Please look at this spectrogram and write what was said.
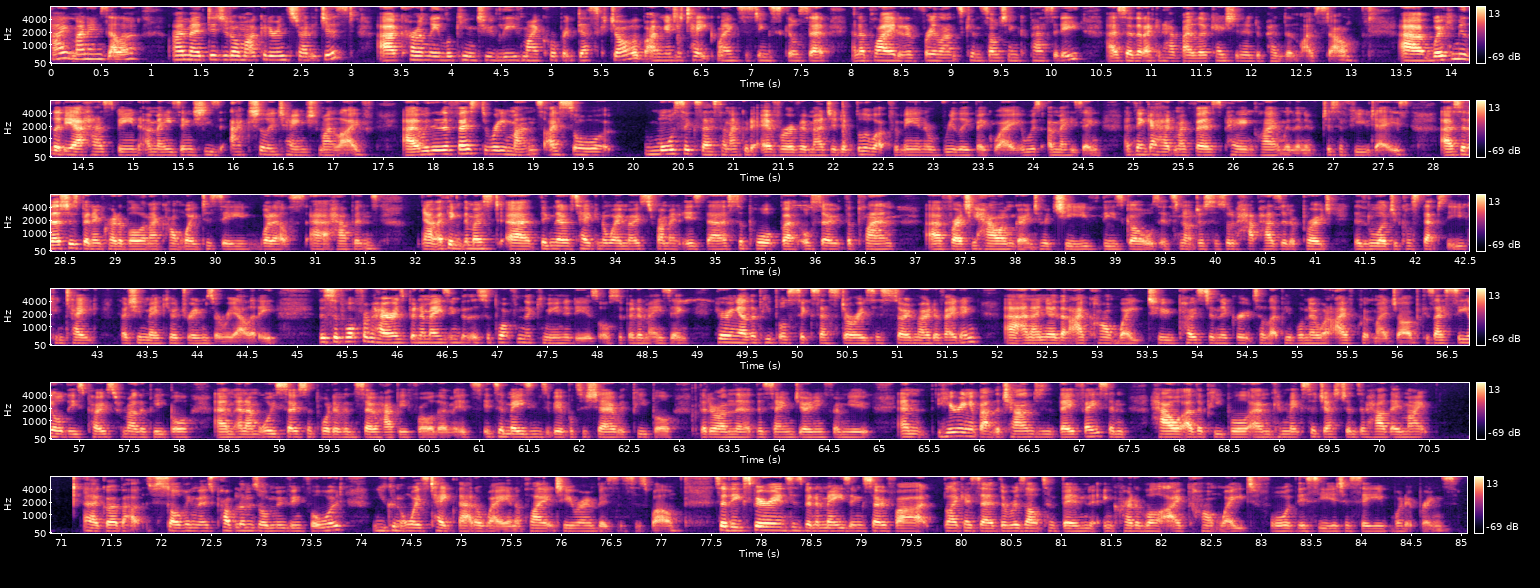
Hi, my name's Ella. I'm a digital marketer and strategist, uh, currently looking to leave my corporate desk job. I'm going to take my existing skill set and apply it in a freelance consulting capacity uh, so that I can have my location independent lifestyle. Uh, working with Lydia has been amazing. She's actually changed my life. Uh, within the first three months, I saw more success than I could ever have imagined. It blew up for me in a really big way. It was amazing. I think I had my first paying client within just a few days. Uh, so that's just been incredible, and I can't wait to see what else uh, happens. Um, I think the most uh, thing that I've taken away most from it is the support, but also the plan uh, for actually how I'm going to achieve these goals. It's not just a sort of haphazard approach. There's logical steps that you can take to actually make your dreams a reality the support from her has been amazing, but the support from the community has also been amazing. Hearing other people's success stories is so motivating, uh, and I know that I can't wait to post in the group to let people know when I've quit my job because I see all these posts from other people, um, and I'm always so supportive and so happy for them. It's it's amazing to be able to share with people that are on the the same journey from you, and hearing about the challenges that they face and how other people um, can make suggestions of how they might uh, go about solving those problems or moving forward, you can always take that away and apply it to your own business as well. So the experience has been amazing so far. Like I said, the results have been incredible. I can't wait for this year to see what it brings.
